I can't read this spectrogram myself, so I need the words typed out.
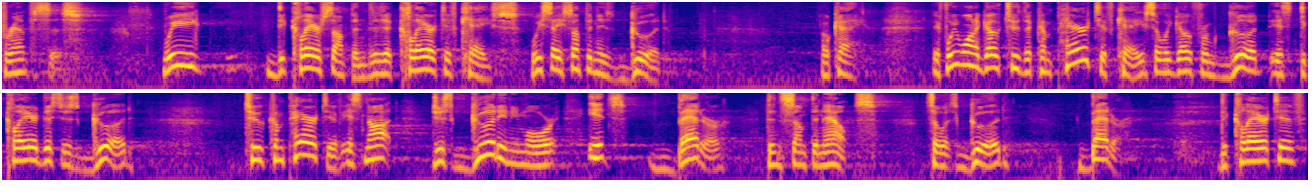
for emphasis. We declare something, the declarative case. We say something is good. Okay. If we want to go to the comparative case, so we go from good, it's declared this is good, to comparative. It's not just good anymore, it's better than something else. So it's good, better, declarative,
